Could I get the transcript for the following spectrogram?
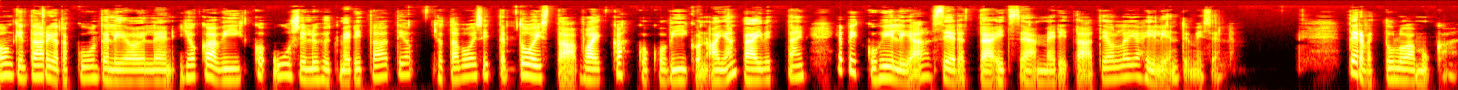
onkin tarjota kuuntelijoilleen joka viikko uusi lyhyt meditaatio, jota voi sitten toistaa vaikka koko viikon ajan päivittäin ja pikkuhiljaa siedättää itseään meditaatiolle ja hiljentymiselle. Tervetuloa mukaan!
